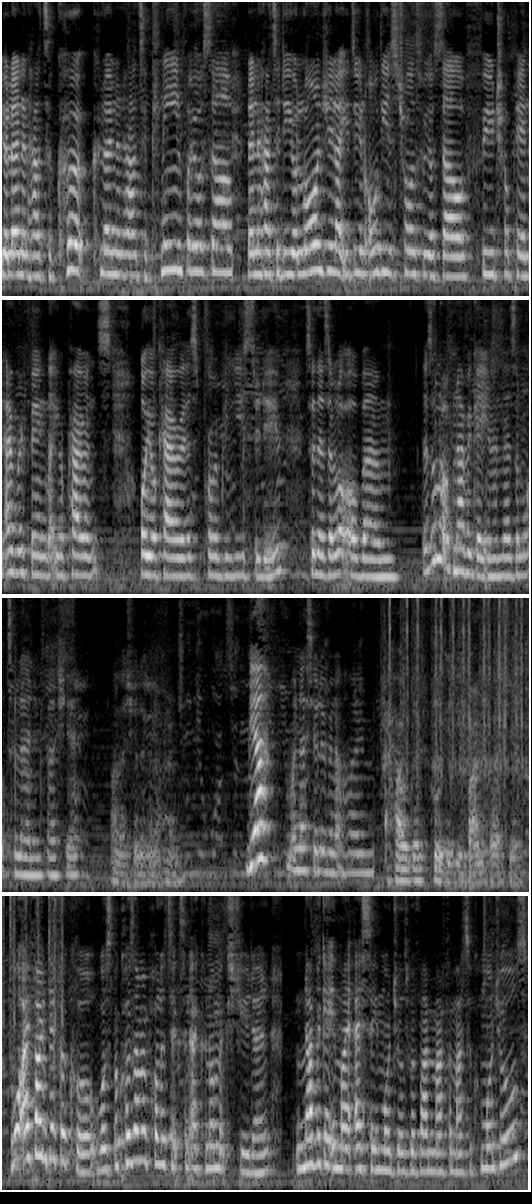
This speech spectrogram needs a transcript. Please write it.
You're learning how to cook, learning how to clean for yourself, learning how to do your laundry, like you're doing all these chores for yourself, food shopping, everything that your parents or your carers probably used to do. So there's a lot of um, there's a lot of navigating and there's a lot to learn in first year. Unless you're living at home. Yeah, unless you're living at home. How difficult did you find first year? What I found difficult was because I'm a politics and economics student, navigating my essay modules with my mathematical modules.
